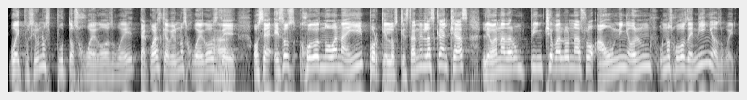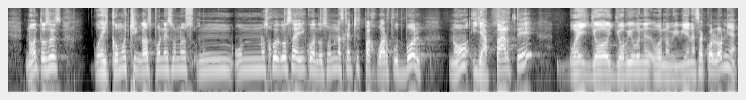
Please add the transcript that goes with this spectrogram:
Güey, pusieron unos putos juegos, güey. ¿Te acuerdas que había unos juegos Ajá. de... O sea, esos juegos no van ahí porque los que están en las canchas le van a dar un pinche balonazo a un niño. Eran unos, unos juegos de niños, güey. ¿No? Entonces, güey, ¿cómo chingados pones unos, un- unos juegos ahí cuando son unas canchas para jugar fútbol? ¿No? Y aparte, güey, yo, yo vivo en... Bueno, viví en esa colonia.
